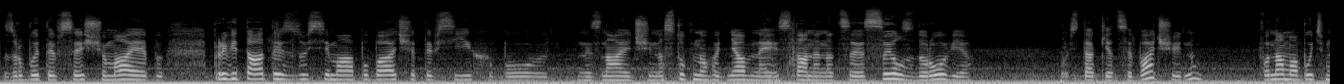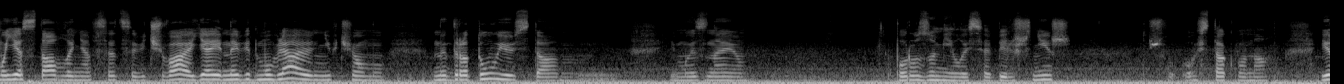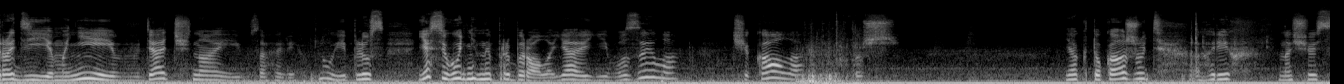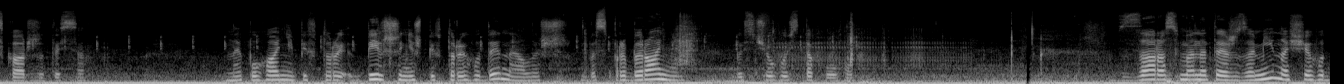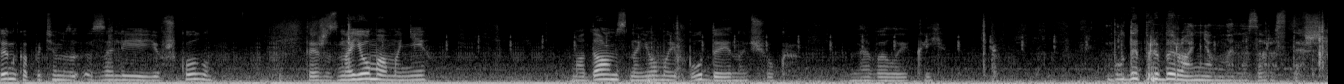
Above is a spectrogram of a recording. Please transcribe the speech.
зробити все, що має, привітатись з усіма, побачити всіх, бо не знаю, чи наступного дня в неї стане на це сил, здоров'я. Ось так я це бачу. Ну, вона, мабуть, моє ставлення все це відчуває. Я їй не відмовляю ні в чому, не дратуюсь там. І ми з нею порозумілися більш ніж. Тож ось так вона і радіє мені, і вдячна, і взагалі. Ну і плюс я сьогодні не прибирала. Я її возила, чекала. Тож, як то кажуть, гріх на щось скаржитися. Непогані півтори, більше ніж півтори години, але ж без прибирання, без чогось такого. Зараз в мене теж заміна, ще годинка, потім залію в школу. Теж знайома мені мадам, знайомий будиночок невеликий. Буде прибирання в мене зараз теж.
